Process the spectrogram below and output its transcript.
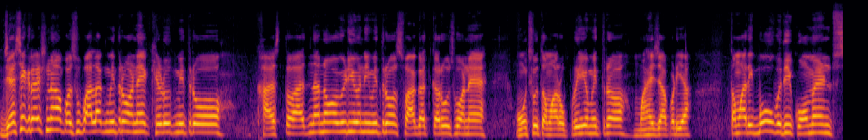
જય શ્રી કૃષ્ણ, પશુપાલક મિત્રો અને ખેડૂત મિત્રો. ખાસ તો આજના નવા વિડીયોની મિત્રો સ્વાગત કરું છું અને હું છું તમારો પ્રિય મિત્ર મહેશ જાપડિયા. તમારી બહુ બધી કોમેન્ટ્સ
